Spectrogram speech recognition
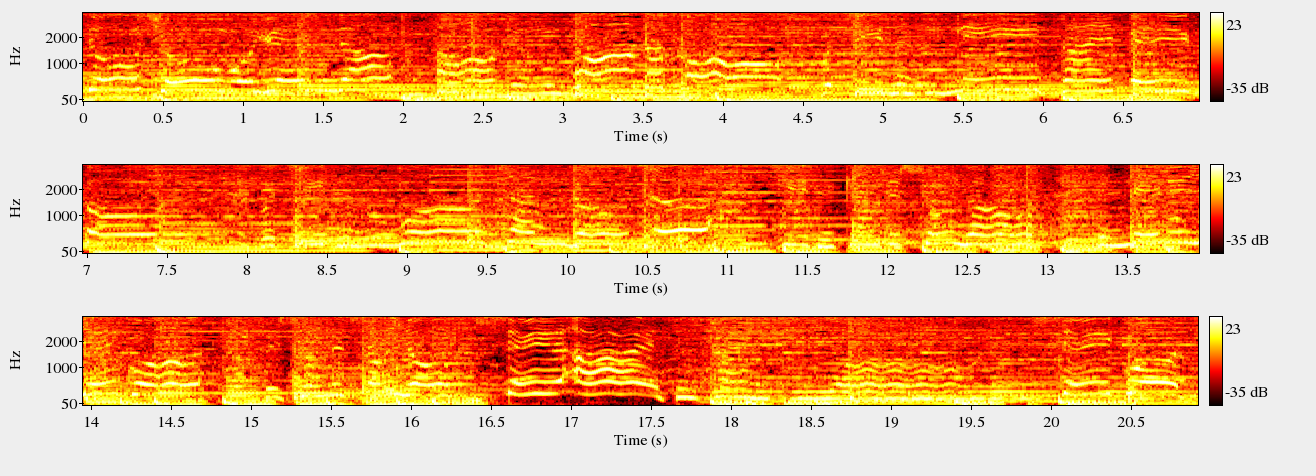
动求我原谅，抱得我都痛。我记得你在背后，我记得我颤抖着，记得感觉汹涌。有，谁爱得太自由，谁过头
